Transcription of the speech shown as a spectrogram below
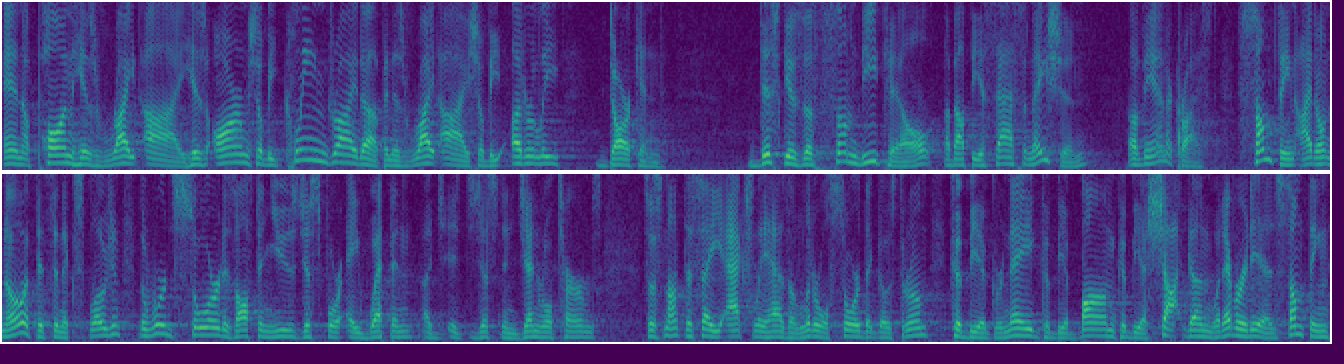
and upon his right eye. His arm shall be clean dried up, and his right eye shall be utterly darkened. This gives us some detail about the assassination of the Antichrist something, I don't know if it's an explosion. The word sword is often used just for a weapon, uh, just in general terms. So it's not to say he actually has a literal sword that goes through him. Could be a grenade, could be a bomb, could be a shotgun, whatever it is. Something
